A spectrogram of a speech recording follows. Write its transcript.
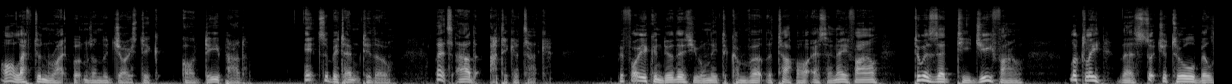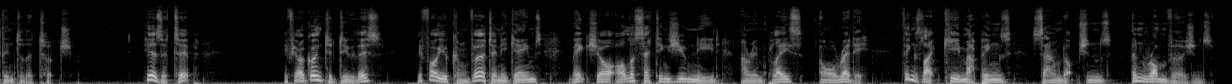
or left and right buttons on the joystick or D-pad. It's a bit empty though. Let's add Attic Attack. Before you can do this, you will need to convert the TAP or SNA file to a ZTG file. Luckily, there's such a tool built into the Touch. Here's a tip. If you're going to do this, before you convert any games, make sure all the settings you need are in place already. Things like key mappings, sound options, and ROM versions,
